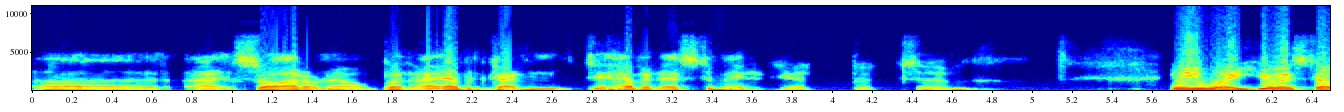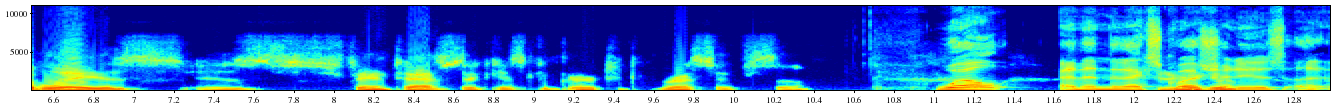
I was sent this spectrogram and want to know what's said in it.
Uh, I, so I don't know, but I haven't gotten to have it estimated yet. But um, anyway, USAA is is fantastic as compared to Progressive. So Well, and then the next There question is, uh,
